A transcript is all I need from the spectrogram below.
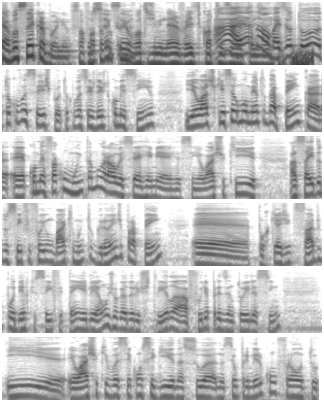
é você, Carbone. Só falta Você, você, o Carbone. voto de Minerva aí de 4x0. Ah, é? Não, gente. mas eu tô, eu tô com vocês, pô. Eu tô com vocês desde o comecinho. E eu acho que esse é o momento da PEN, cara, é começar com muita moral esse RMR, assim. Eu acho que a saída do Safe foi um baque muito grande pra PEN. É, porque a gente sabe o poder que o Safe tem. Ele é um jogador estrela, a Fúria apresentou ele assim. E eu acho que você conseguir na sua, no seu primeiro confronto,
